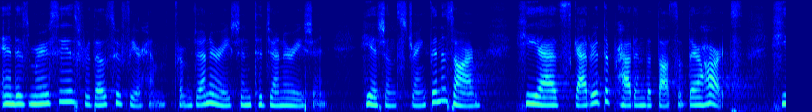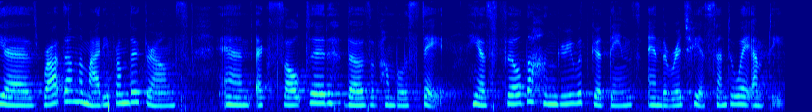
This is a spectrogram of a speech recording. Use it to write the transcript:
And his mercy is for those who fear him, from generation to generation. He has shown strength in his arm. He has scattered the proud in the thoughts of their hearts. He has brought down the mighty from their thrones and exalted those of humble estate. He has filled the hungry with good things, and the rich he has sent away empty.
